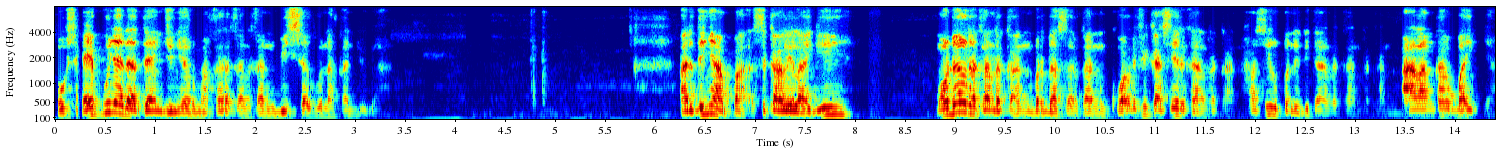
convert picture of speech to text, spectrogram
Oh, saya punya data yang junior, maka rekan-rekan bisa gunakan juga. Artinya apa? Sekali lagi, modal rekan-rekan berdasarkan kualifikasi rekan-rekan, hasil pendidikan rekan-rekan. Alangkah baiknya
